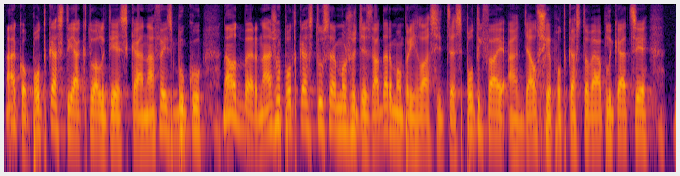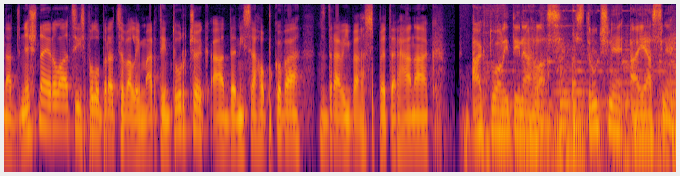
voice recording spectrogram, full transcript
a ako podcasty Aktuality.sk na Facebooku. Na odber nášho podcastu sa môžete zadarmo prihlásiť cez Spotify a ďalšie podcastové aplikácie. Na dnešnej relácii spolupracovali Martin Turček a Denisa Hopková. Zdraví vás Peter Hanák. Aktuality na hlas. Stručne a jasne.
